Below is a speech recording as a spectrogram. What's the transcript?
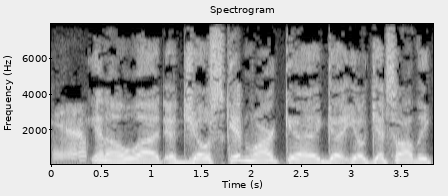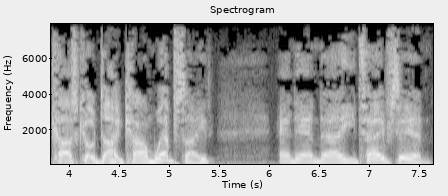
Yeah. You know, uh, uh, Joe Skidmark, uh, get, you know, gets on the Costco.com website, and then uh, he types in,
